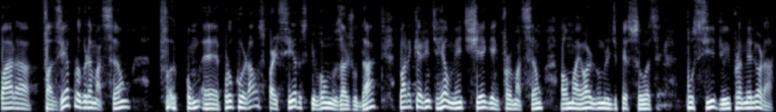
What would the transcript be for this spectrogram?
para fazer a programação, é, procurar os parceiros que vão nos ajudar para que a gente realmente chegue a informação ao maior número de pessoas possível e para melhorar.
